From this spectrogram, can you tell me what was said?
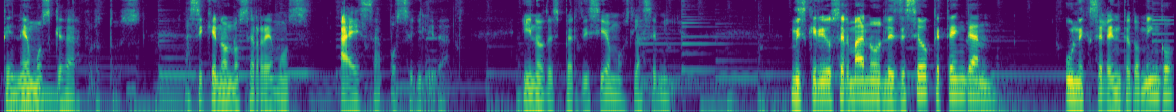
tenemos que dar frutos. Así que no nos cerremos a esa posibilidad y no desperdiciemos la semilla. Mis queridos hermanos, les deseo que tengan un excelente domingo.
